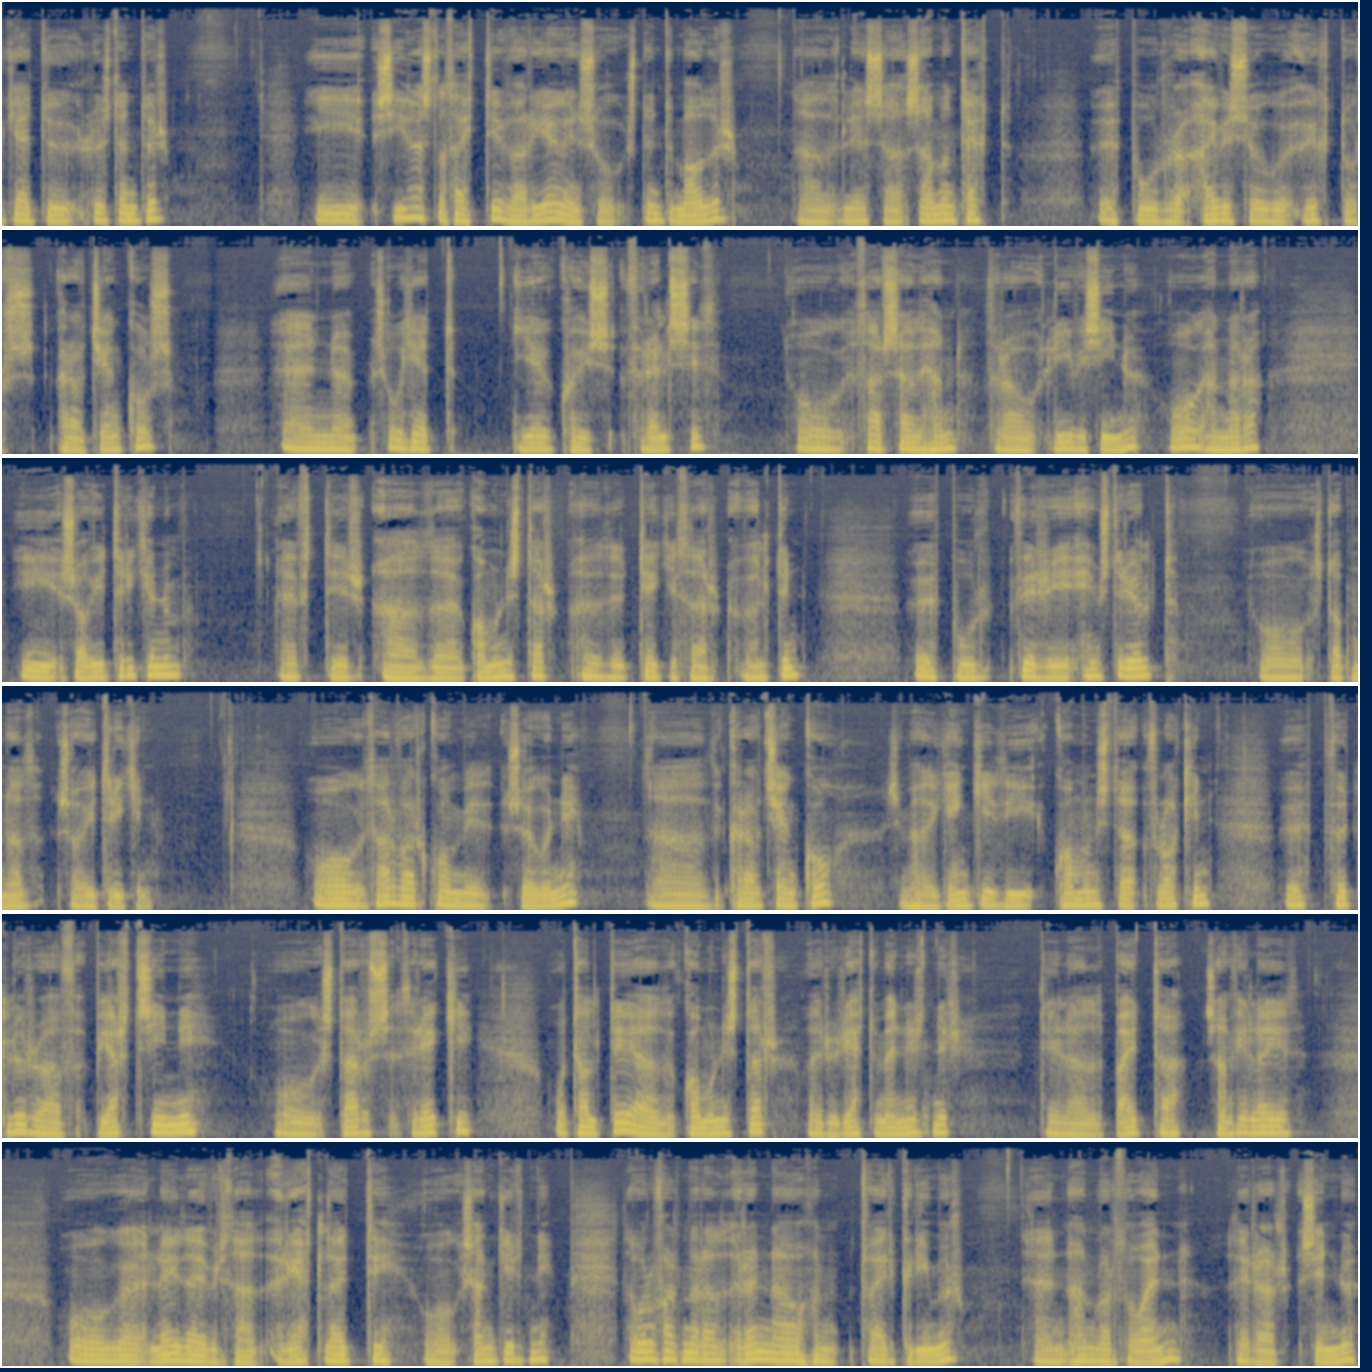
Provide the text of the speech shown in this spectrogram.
ágætu hlustendur. Í síðasta þætti var ég eins og stundum áður að lesa samantekt upp úr æfisögu Viktors Kravtjenkos en uh, svo hétt ég kaus frelsið og þar sagði hann frá lífi sínu og annara í Sovjetríkunum eftir að kommunistar höfðu tekið þar völdin upp úr fyrri heimstyrjöld og stopnað Sovjetríkin. Og þar var komið sögunni að Kravchenko sem hafi gengið í kommunistaflokkin upp fullur af bjart síni og starfsþreki og taldi að kommunistar væru réttu mennirnir til að bæta samfélagið og leiða yfir það réttlæti og sangirni. Það voru farnar að renna á hann tvær grímur en hann var þó enn þeirrar sinnu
